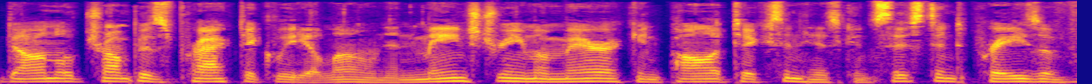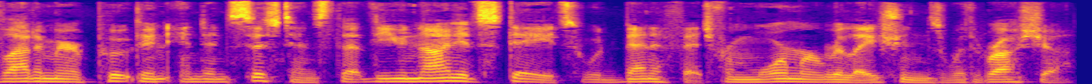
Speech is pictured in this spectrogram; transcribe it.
Donald Trump is practically alone in mainstream American politics in his consistent praise of Vladimir Putin and insistence that the United States would benefit from warmer relations with Russia.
